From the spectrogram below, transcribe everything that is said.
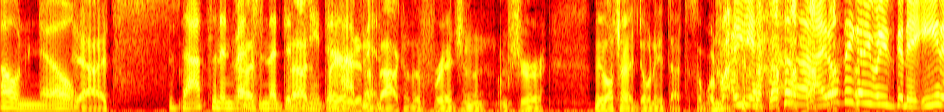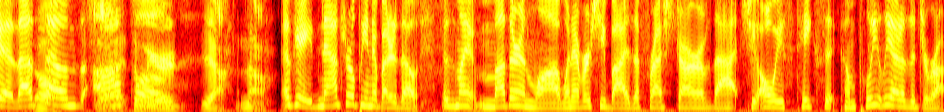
Oh, no. Yeah, it's That's an invention that didn't that's need to happen. buried in the back of the fridge, and I'm sure maybe I'll try to donate that to someone. Yeah, I don't think anybody's going to eat it. That no, sounds it's, awful. uh, it's a weird. Yeah, no. Okay, natural peanut butter though. This is my mother-in-law. Whenever she buys a fresh jar of that, she always takes it completely out of the jar,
